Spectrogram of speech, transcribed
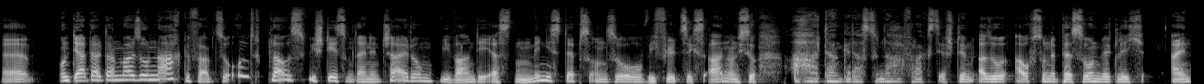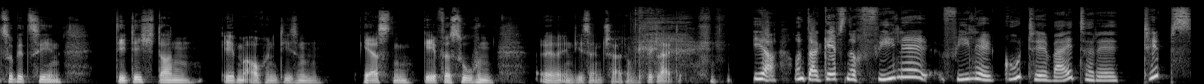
Äh, und der hat halt dann mal so nachgefragt, so, und Klaus, wie steht's um deine Entscheidung? Wie waren die ersten Ministeps und so? Wie fühlt sich's an? Und ich so, ah, danke, dass du nachfragst, ja stimmt. Also auch so eine Person wirklich einzubeziehen, die dich dann eben auch in diesem ersten Gehversuchen äh, in dieser Entscheidung begleitet. Ja, und da gäbe es noch viele, viele gute weitere Tipps.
